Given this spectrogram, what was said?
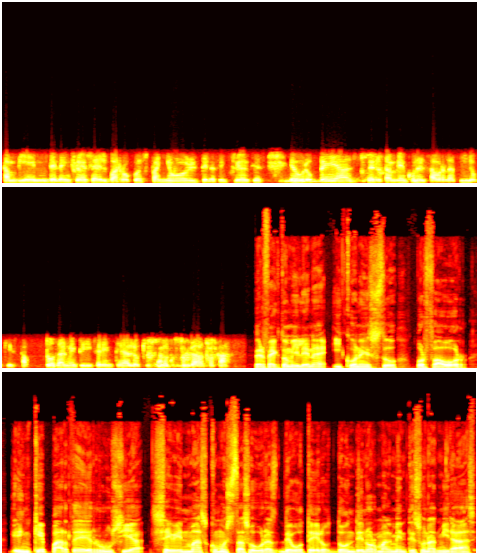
también de la influencia del barroco español, de las influencias europeas, pero también con el sabor latino que está totalmente diferente a lo que están acostumbrados acá. Perfecto, Milena. Y con esto, por favor, ¿en qué parte de Rusia se ven más como estas obras de Botero? ¿Dónde normalmente son admiradas?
